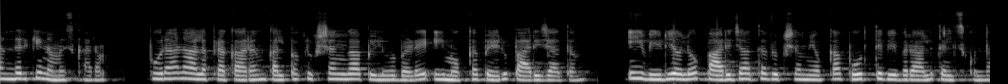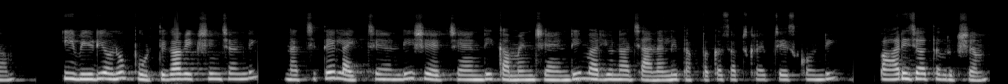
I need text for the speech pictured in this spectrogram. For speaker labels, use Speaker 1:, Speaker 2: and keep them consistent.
Speaker 1: అందరికీ నమస్కారం. పురాణాల ప్రకారం కల్పవృక్షంగా పిలువబడే ఈ మొక్క పేరు పారిజాతం. ఈ వీడియోలో పారిజాత వృక్షం యొక్క పూర్తి వివరాలు తెలుసుకుందాం. ఈ వీడియోను పూర్తిగా వీక్షించండి. నచ్చితే లైక్ చేయండి షేర్ చేయండి కమెంట్ చేయండి మరియు నా ఛానల్ని తప్పక సబ్స్క్రైబ్ చేసుకోండి. పారిజాత వృక్షం.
